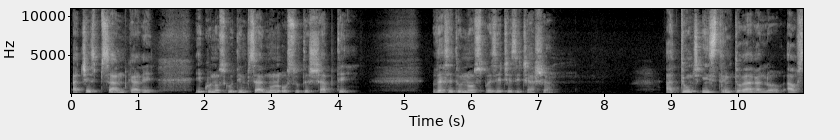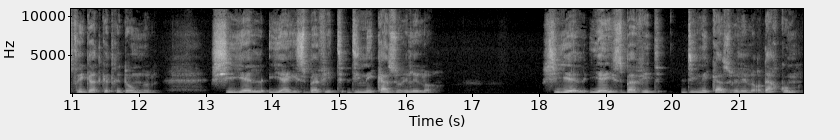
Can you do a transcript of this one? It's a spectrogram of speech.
acest psalm care e cunoscut. În psalmul 107, versetul 19, zice așa. Atunci instructorarea lor au strigat către Domnul și El i-a izbavit din necazurile lor. Și El i-a izbavit din necazurile lor. Dar cum?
